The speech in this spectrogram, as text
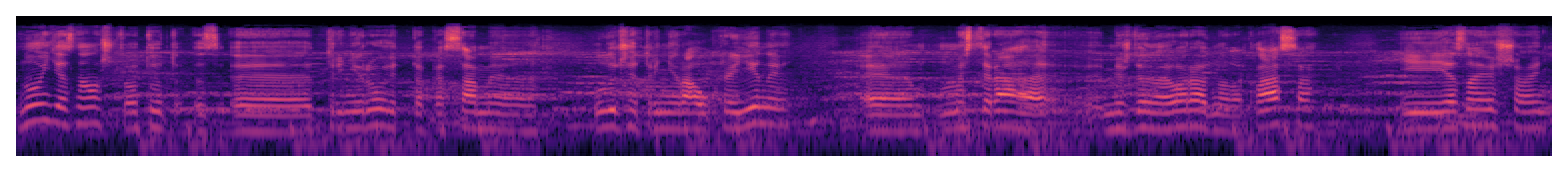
Ну, я знал, что тут э, тренируют только самые лучшие тренера Украины, э, мастера международного класса. И я знаю, что они,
